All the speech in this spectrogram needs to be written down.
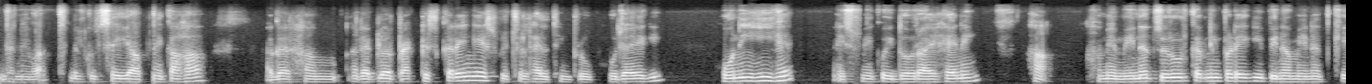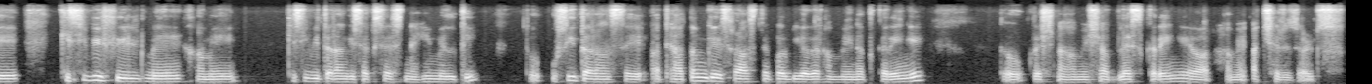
धन्यवाद। बिल्कुल सही आपने कहा। अगर हम रेगुलर प्रैक्टिस करेंगे स्पिरिचुअल हेल्थ इंप्रूव हो जाएगी। होनी ही है, इसमें कोई दो राय है नहीं। हाँ हमें मेहनत ज़रूर करनी पड़ेगी। बिना मेहनत के किसी भी फ़ील्ड में हमें किसी भी तरह की सक्सेस नहीं मिलती। तो उसी तरह से अध्यात्म के इस रास्ते पर भी अगर हम मेहनत करेंगे तो कृष्णा हमेशा ब्लेस करेंगे और हमें अच्छे रिजल्ट्स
